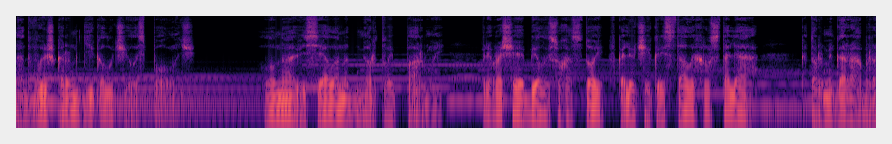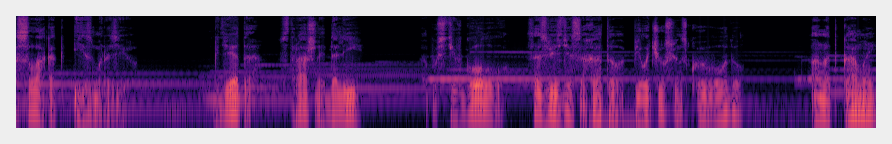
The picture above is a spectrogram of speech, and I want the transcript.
над вышкором дико лучилась полночь. Луна висела над мертвой пармой, превращая белый сухостой в колючие кристаллы хрусталя, которыми гора обросла, как изморозью. Где-то в страшной дали, опустив голову, созвездие Сахатова пило чувственскую воду, а над Камой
